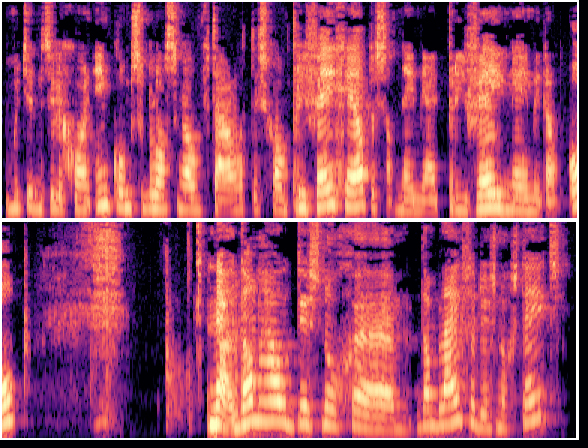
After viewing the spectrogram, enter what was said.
moet je natuurlijk gewoon inkomstenbelasting over betalen. Het is gewoon privégeld. Dus dat neem jij privé, neem je dat op. Nou, dan hou ik dus nog, uh, dan blijft er dus nog steeds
